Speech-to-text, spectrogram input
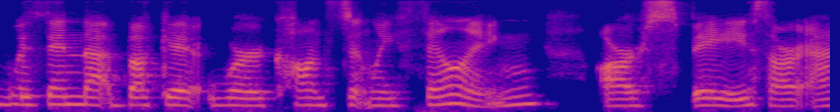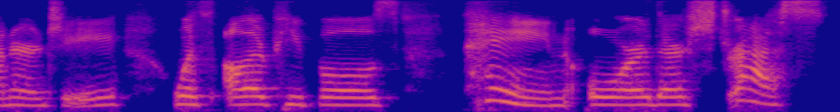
within that bucket we're constantly filling our space our energy with other people's pain or their stress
